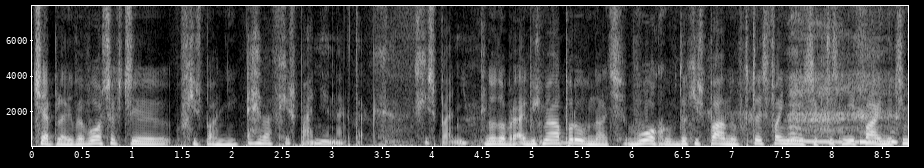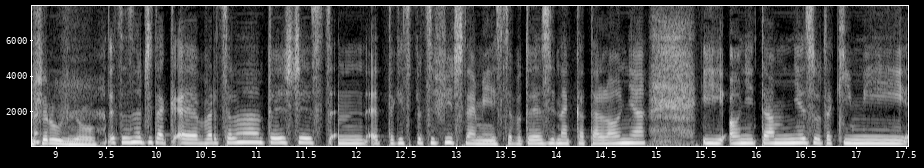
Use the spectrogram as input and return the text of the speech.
cieplej, we Włoszech czy w Hiszpanii? Chyba w Hiszpanii jednak tak, w Hiszpanii. No dobra, jakbyś miała porównać Włochów do Hiszpanów, kto jest fajniejszy, kto jest mniej fajny, czym się różnią? To znaczy tak, e, Barcelona to jeszcze jest e, takie specyficzne miejsce, bo to jest jednak Katalonia i oni tam nie są takimi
